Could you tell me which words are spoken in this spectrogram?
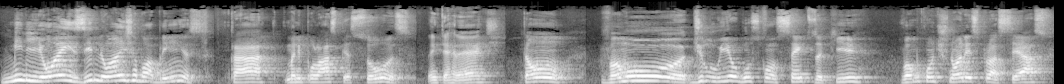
milhões, zilhões de abobrinhas para manipular as pessoas na internet. Então, vamos diluir alguns conceitos aqui, vamos continuar nesse processo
